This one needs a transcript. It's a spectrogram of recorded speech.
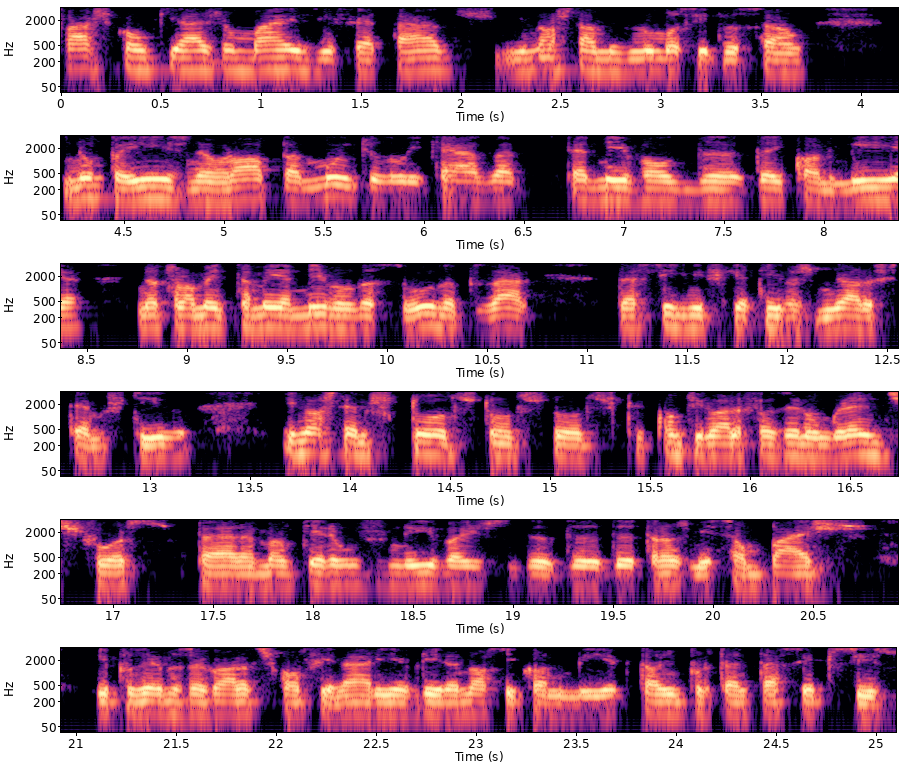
faz com que hajam mais infectados e nós estamos numa situação no país, na Europa, muito delicada a nível da economia, naturalmente também a nível da saúde, apesar das significativas melhoras que temos tido e nós temos todos, todos, todos que continuar a fazer um grande esforço para manter os níveis de, de, de transmissão baixos e podermos agora desconfinar e abrir a nossa economia, que tão importante está a ser preciso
